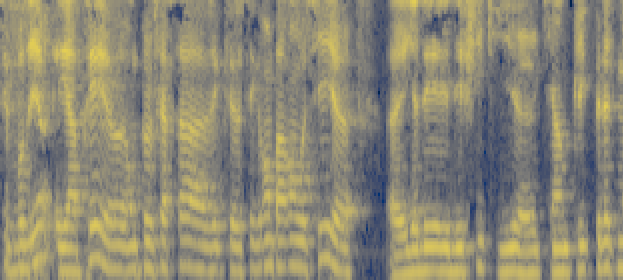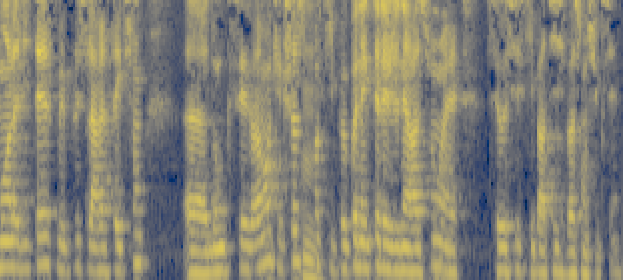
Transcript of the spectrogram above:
C'est pour dire. Et après, euh, on peut faire ça avec euh, ses grands-parents aussi. Euh, il y a des défis qui, qui impliquent peut-être moins la vitesse, mais plus la réflexion. donc c'est vraiment quelque chose, je hmm. pense, qui peut connecter les générations et c'est aussi ce qui participe à son succès.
